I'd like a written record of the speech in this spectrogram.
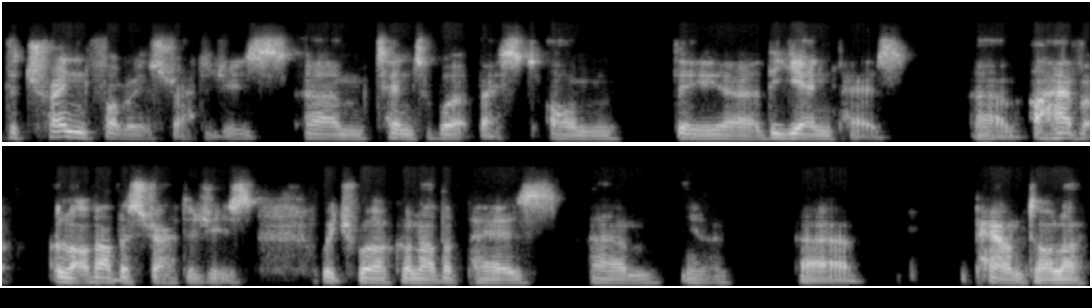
the trend following strategies um, tend to work best on the uh, the yen pairs. Uh, I have a lot of other strategies which work on other pairs. Um, you know, uh, pound dollar,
